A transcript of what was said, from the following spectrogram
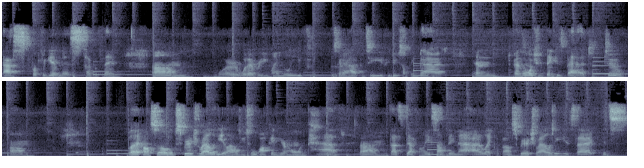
ask for forgiveness type of thing, um, or whatever you might believe is gonna happen to you if you do something bad, and depends on what you think is bad too. Um, but also spirituality allows you to walk in your own path um, that's definitely something that I like about spirituality is that it's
